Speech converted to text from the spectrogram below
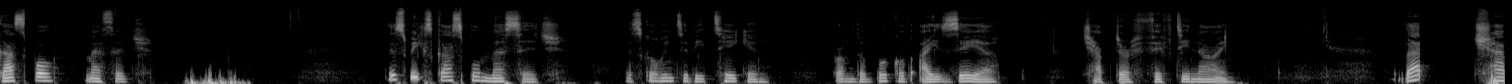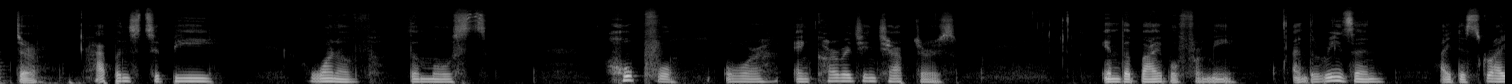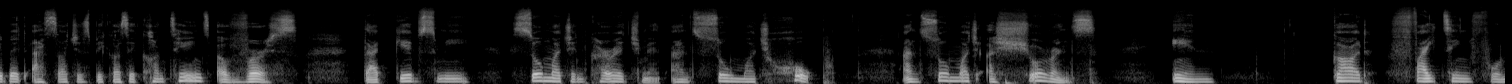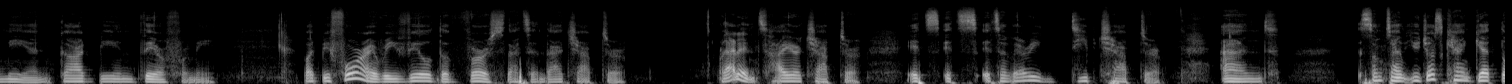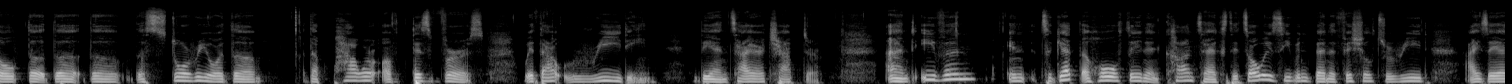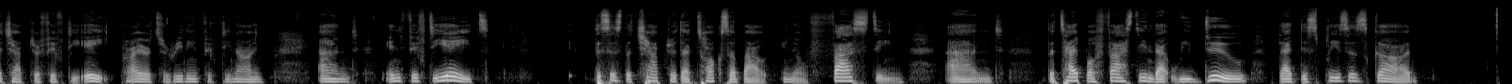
Gospel Message. This week's Gospel Message is going to be taken from the book of Isaiah, chapter 59. That chapter happens to be one of the most hopeful or encouraging chapters in the Bible for me. And the reason I describe it as such is because it contains a verse that gives me so much encouragement and so much hope and so much assurance in God fighting for me and God being there for me. But before I reveal the verse that's in that chapter, that entire chapter, it's it's it's a very deep chapter and sometimes you just can't get the the the the, the story or the the power of this verse without reading the entire chapter. And even in to get the whole thing in context, it's always even beneficial to read Isaiah chapter 58 prior to reading 59. And in 58, this is the chapter that talks about, you know, fasting and the type of fasting that we do that displeases God,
